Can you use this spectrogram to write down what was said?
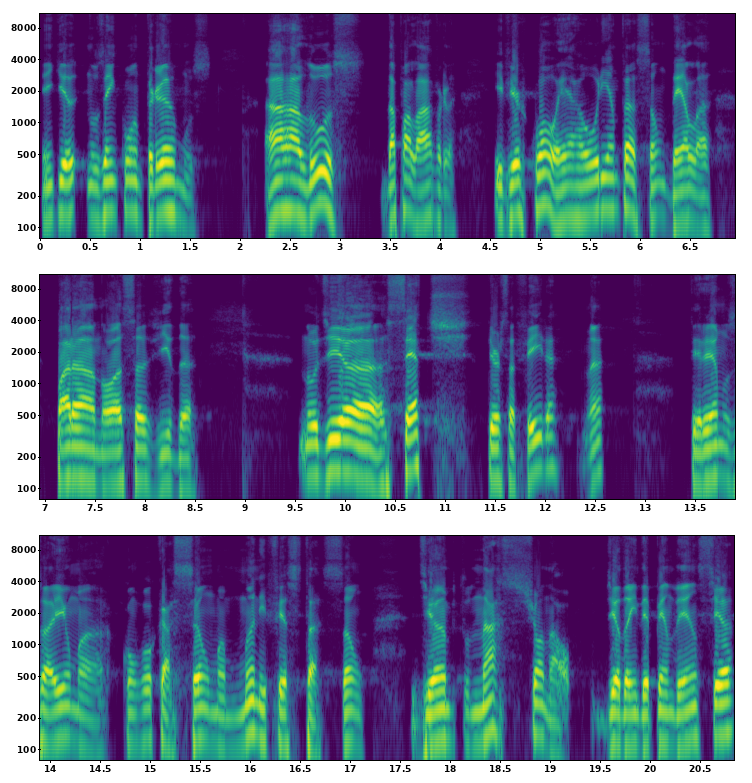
em que nos encontramos à luz da palavra e ver qual é a orientação dela para a nossa vida. No dia 7, terça-feira, né, teremos aí uma convocação, uma manifestação de âmbito nacional, Dia da Independência,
